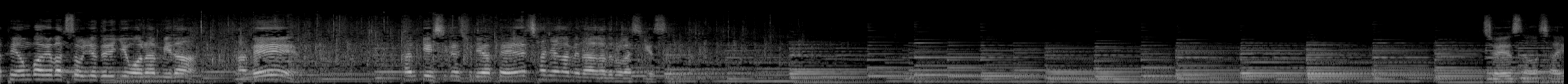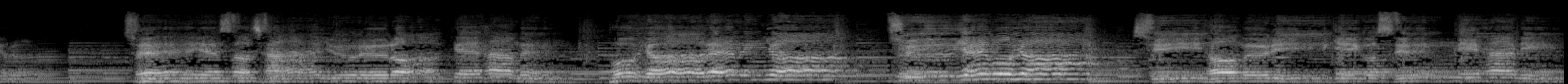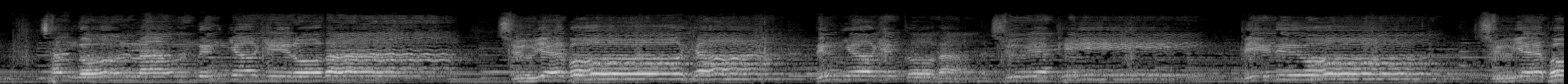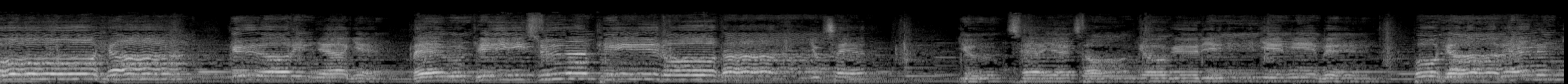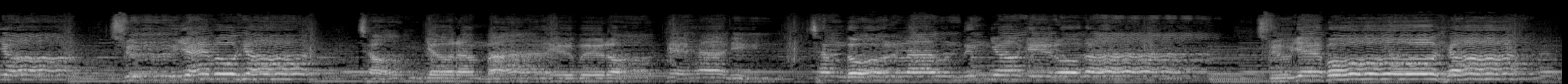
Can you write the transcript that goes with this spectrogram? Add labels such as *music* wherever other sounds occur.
앞에 영광의 박수 올려드리기 원합니다. 아멘. 함께 이 시간 주님 앞에 찬양하며 나아가도록 하시겠습니다. 죄에서 자유를 죄에서 자유를 얻게 함은 보혈의 능력 주의 보혈 시험을 이 기고 승리하니 참 놀라운 능력이로다. 주의 보혈 능력이 또다. 주의 피 믿으오. 주의 보혈 그 어린 양의 매우 귀중한 피로다. 육체의 육체의 정욕을 이긴 힘은 보혈의 능력 주의 보혈 정결한 마음을 얻게 하니 참 놀라운 능력이로다 주의 보혈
